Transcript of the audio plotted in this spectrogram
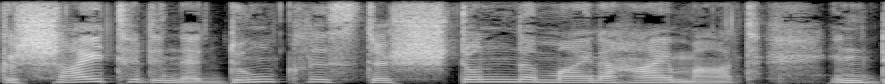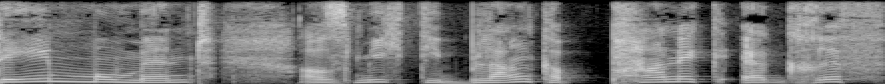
gescheitert in der dunkelsten Stunde meiner Heimat, in dem Moment, als mich die blanke Panik ergriff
